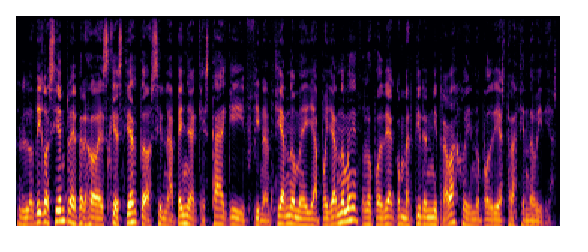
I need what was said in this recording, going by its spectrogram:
Lo digo siempre, pero es que es cierto, sin la peña que está aquí financiándome y apoyándome, lo podría convertir en mi trabajo y no podría estar haciendo vídeos.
